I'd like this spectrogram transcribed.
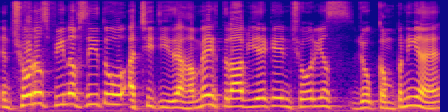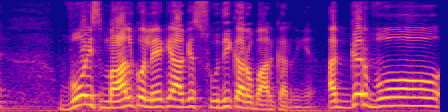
انشورنس فی نفسی تو اچھی چیز ہے۔ ہمیں اختلاف یہ ہے کہ انشورنس جو کمپنیاں ہیں، وہ اس مال کو لے کے آگے سودی کاروبار کر رہی ہیں۔ اگر وہ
